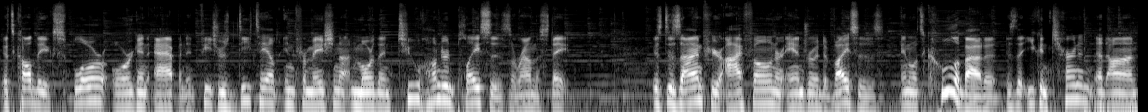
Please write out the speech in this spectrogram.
It's called the Explore Oregon app and it features detailed information on more than 200 places around the state. It's designed for your iPhone or Android devices, and what's cool about it is that you can turn it on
